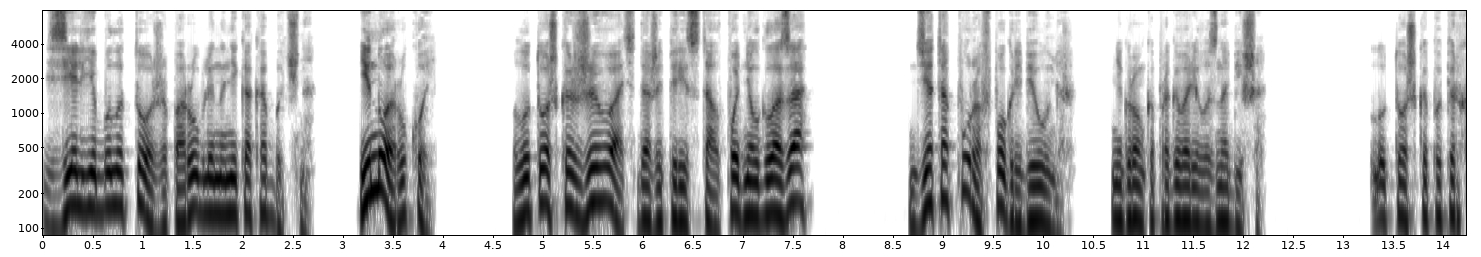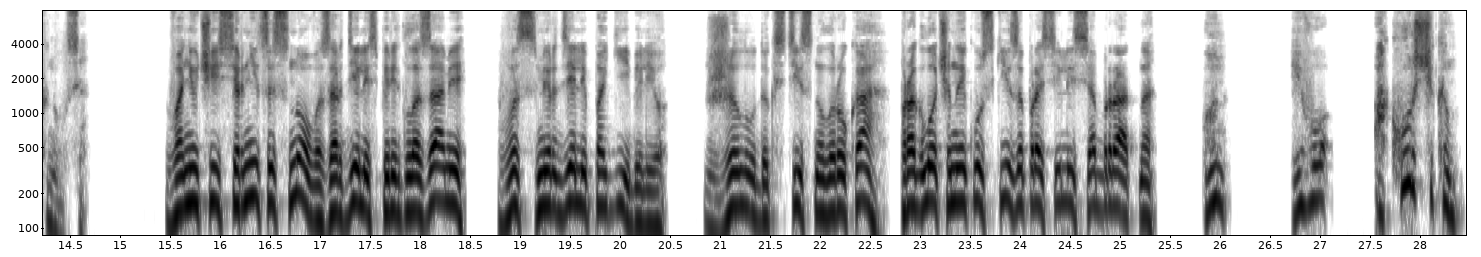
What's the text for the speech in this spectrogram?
Зелье было тоже порублено не как обычно, иной рукой. Лутошка жевать даже перестал, поднял глаза. «Дед Апура в погребе умер», — негромко проговорила Знобиша. Лутошка поперхнулся. Вонючие серницы снова зарделись перед глазами, воссмердели погибелью. Желудок стиснула рука, проглоченные куски запросились обратно. «Он его окурщиком?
